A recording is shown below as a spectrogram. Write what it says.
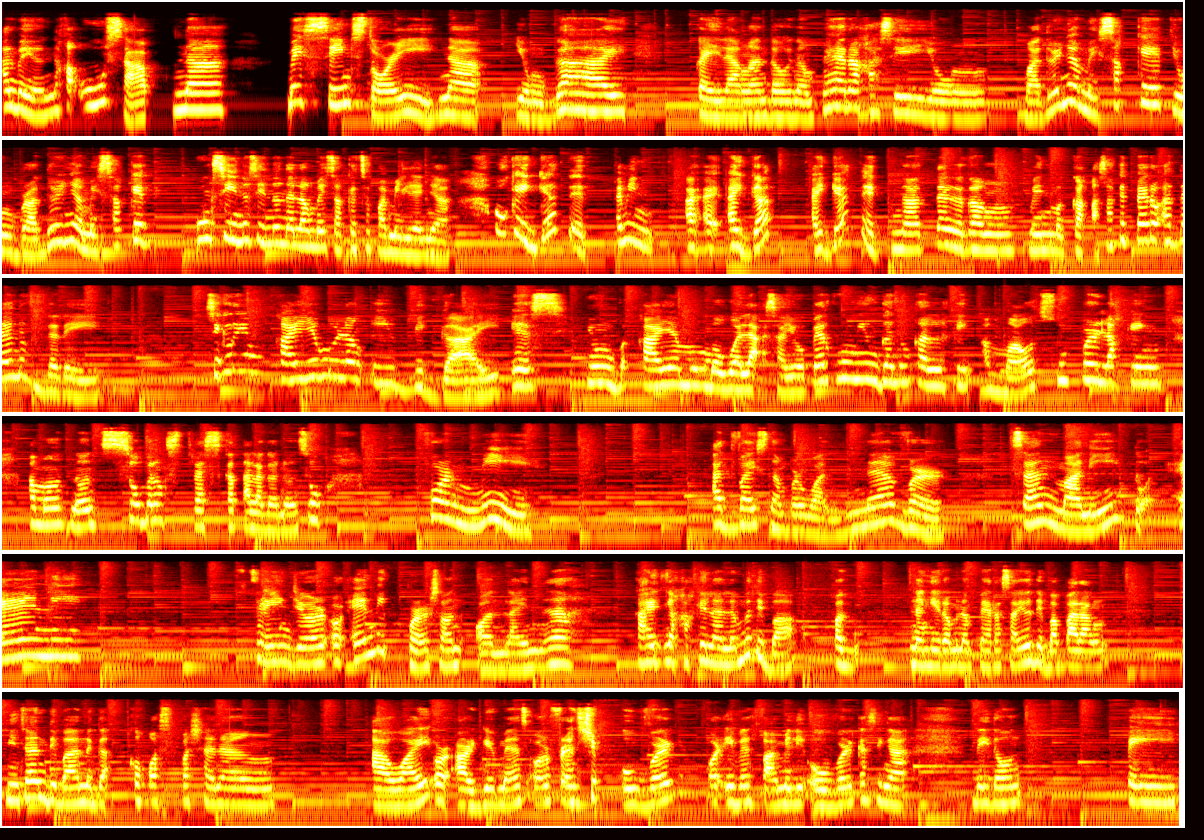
ano ba yun, nakausap na may same story na yung guy, kailangan daw ng pera kasi yung mother niya may sakit, yung brother niya may sakit, kung sino-sino na lang may sakit sa pamilya niya. Okay, get it. I mean, I, I, I got, I get it na talagang may magkakasakit. Pero at the end of the day, siguro yung kaya mo lang ibigay is yung kaya mong mawala sa'yo. Pero kung yung ganong kalaking amount, super laking amount nun, sobrang stress ka talaga nun. So, for me, advice number one, never send money to any stranger or any person online na kahit nga kakilala mo, 'di ba? Pag nangiram ng pera sa'yo, 'di ba? Parang minsan, 'di ba, nagkakos pa siya ng away or arguments or friendship over or even family over kasi nga they don't pay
